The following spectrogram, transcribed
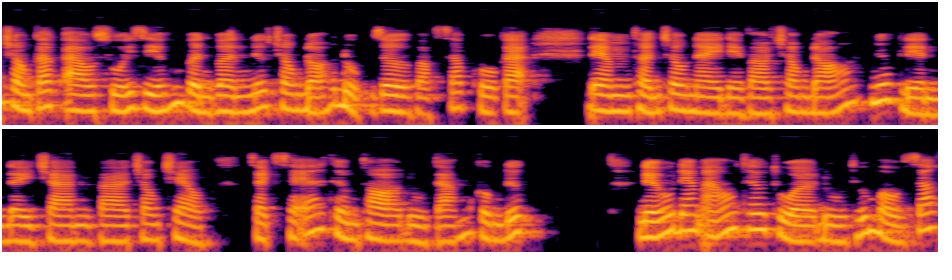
trong các ao suối giếng vân vân nước trong đó đục dơ hoặc sắp khô cạn, đem thần châu này để vào trong đó, nước liền đầy tràn và trong trẻo, sạch sẽ, thơm thò đủ tám công đức. Nếu đem áo theo thùa đủ thứ màu sắc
